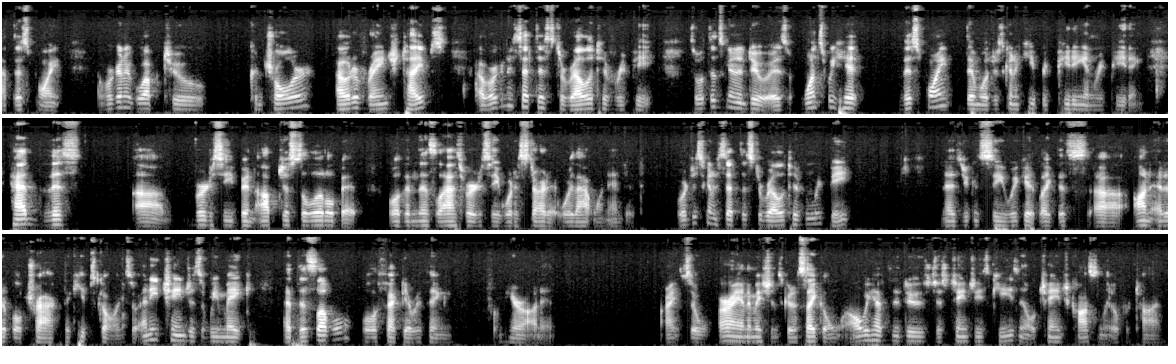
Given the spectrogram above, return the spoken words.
at this. And we're going to go up to controller, out of range types, and we're going to set this to relative repeat. So what this is going to do is once we hit this point, then we're just going to keep repeating and repeating. Had this um, vertice been up just a little bit, well then this last vertice would have started where that one ended. We're just going to set this to relative and repeat. And as you can see, we get like this uh, uneditable track that keeps going. So any changes that we make at this level will affect everything from here on in. Alright, so our animation is going to cycle. All we have to do is just change these keys and it will change constantly over time.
